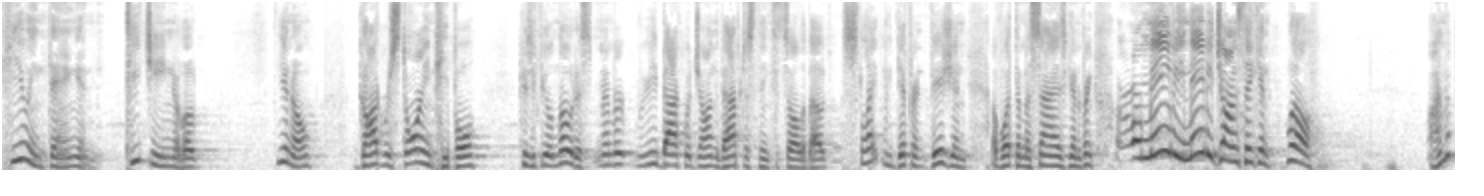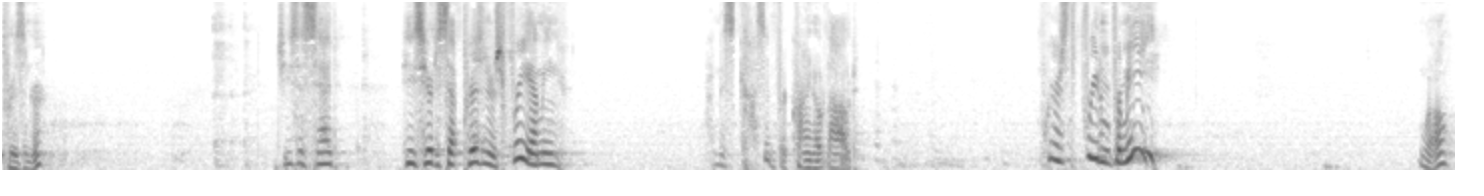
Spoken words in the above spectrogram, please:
healing thing and teaching about, you know, God restoring people. Because if you'll notice, remember, read back what John the Baptist thinks it's all about. Slightly different vision of what the Messiah is going to bring. Or maybe, maybe John's thinking, well, I'm a prisoner. Jesus said he's here to set prisoners free. I mean, I'm his cousin for crying out loud. Where's the freedom for me? Well,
